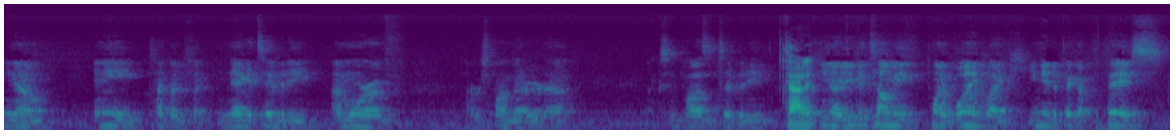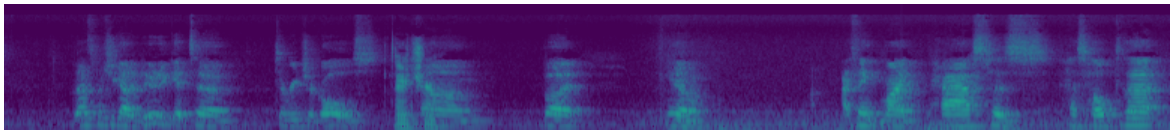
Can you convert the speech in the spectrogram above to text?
you know any type of like, negativity. I'm more of I respond better to like some positivity. Got it. You know, you can tell me point blank like you need to pick up the pace. That's what you got to do to get to to reach your goals. Very true. Um, but you know, I think my past has has helped that.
